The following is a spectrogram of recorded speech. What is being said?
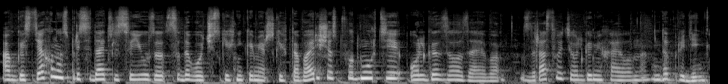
А в гостях у нас председатель Союза садоводческих некоммерческих товариществ в Удмуртии Ольга Залазаева. Здравствуйте, Ольга Михайловна. Добрый день.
